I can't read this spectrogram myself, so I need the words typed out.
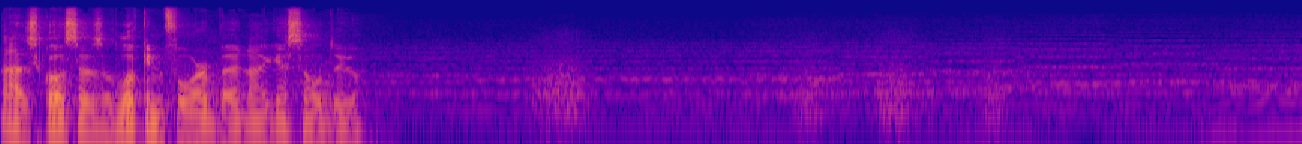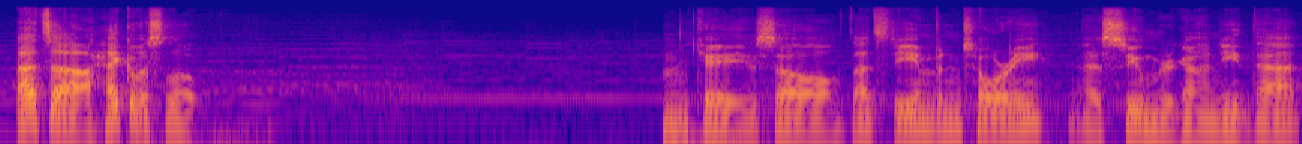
Not as close as I was looking for, but I guess it'll do. That's a heck of a slope. Okay, so that's the inventory. I assume we're gonna need that.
